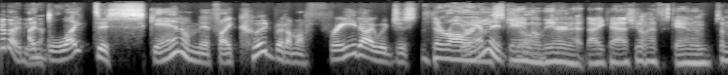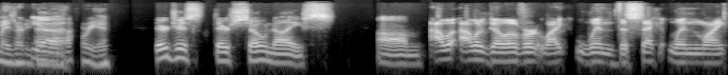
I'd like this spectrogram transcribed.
Good idea. I'd like to scan them if I could, but I'm afraid I would just. They're already Damage scanned them. on the internet, diecast. You don't have to scan them. Somebody's already done that for you. They're just. They're so nice. Um. I would I would go over like when the second when like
